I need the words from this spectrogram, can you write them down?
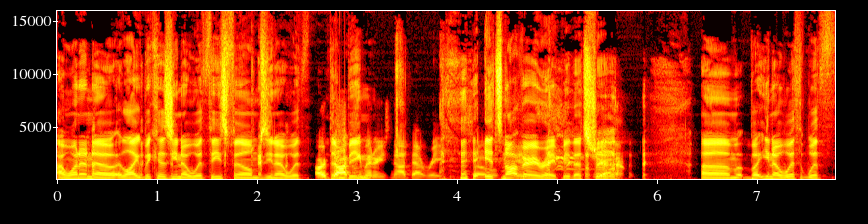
I want to know, like, because you know, with these films, you know, with Our them being, not that rapey. so it's not it- very rapey. That's true. Yeah. Um, but you know, with with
